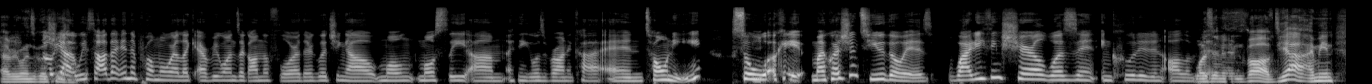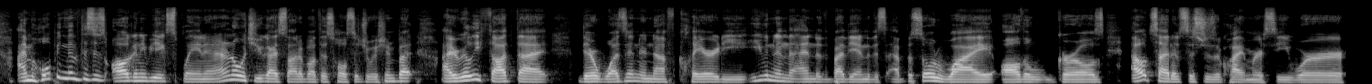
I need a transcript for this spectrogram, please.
everyone's glitching. So yeah, out. we saw that in the promo where like everyone's like on the floor, they're glitching out. Mo- mostly, um, I think it was Veronica and Tony. So okay, my question to you though is, why do you think Cheryl wasn't included in all of this? wasn't this? involved. Yeah, I mean, I'm hoping that this is all going to be explained. And I don't know what you guys thought about this whole situation, but I really thought that there wasn't enough clarity, even in the end of by the end of this episode, why all the girls outside of Sisters of Quiet Mercy were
